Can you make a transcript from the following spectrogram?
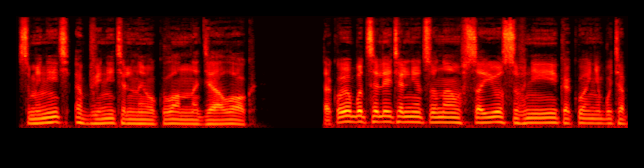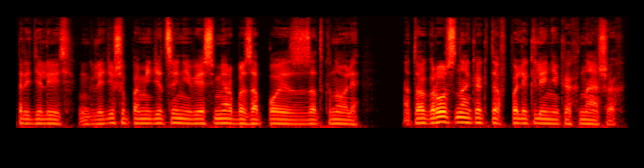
Сменить обвинительный уклон на диалог. Такую бы целительницу нам в союз в НИИ какой-нибудь определить. Глядишь, и по медицине весь мир бы за пояс заткнули. А то грустно как-то в поликлиниках наших.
